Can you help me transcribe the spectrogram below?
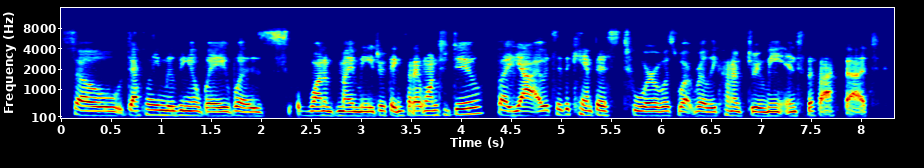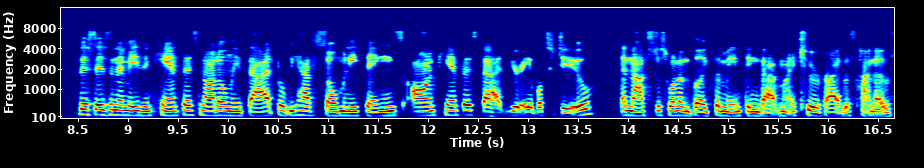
So definitely moving away was one of my major things that I wanted to do. But yeah, I would say the campus tour was what really kind of drew me into the fact that this is an amazing campus. Not only that, but we have so many things on campus that you're able to do. And that's just one of the, like the main thing that my tour guide was kind of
